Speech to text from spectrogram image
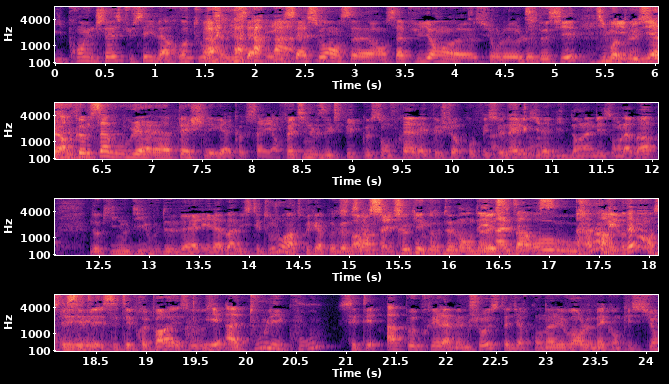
il prend une chaise, tu sais, il la retourne et il s'a- et il s'assoit en s'a- en s'appuyant euh, sur le, le dossier. Dis-moi il plus. dit alors comme ça vous voulez aller à la pêche les gars comme ça. Et en fait il nous explique que son frère est pêcheur professionnel, Ah, qu'il habite dans la maison là-bas, donc il nous dit vous devez aller là-bas. Mais c'était toujours un truc un peu comme vraiment ça. ça a choqué quoi. Vous demandez Ouais, c'était- Albaro ou... Ah non mais vraiment c'était... préparé. Et à tous les coups, c'était à peu près la même chose, c'est-à-dire qu'on allait voir le mec en question,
